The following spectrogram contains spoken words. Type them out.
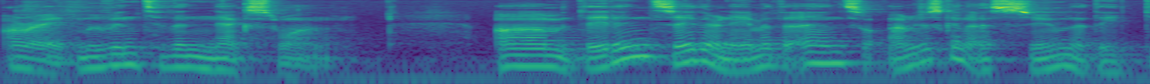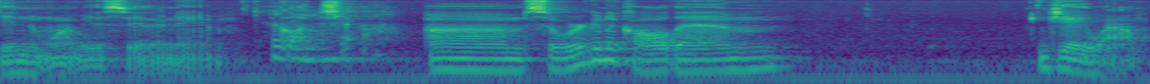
All right, moving to the next one. Um, they didn't say their name at the end, so I'm just gonna assume that they didn't want me to say their name. Gotcha. Um, so we're gonna call them JWoww.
